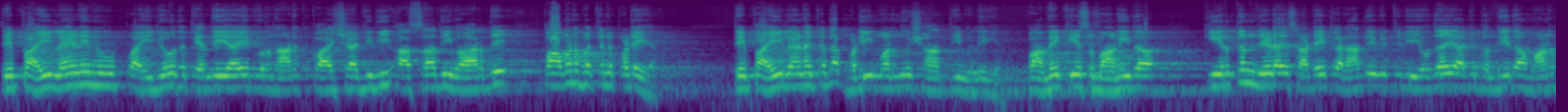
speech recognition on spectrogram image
ਤੇ ਭਾਈ ਲਹਿਣੇ ਨੂੰ ਭਾਈ ਜੋਧ ਕਹਿੰਦੇ ਆ, ਇਹ ਗੁਰੂ ਨਾਨਕ ਪਾਤਸ਼ਾਹ ਜੀ ਦੀ ਆਸਾ ਦੀ ਵਾਰ ਦੇ ਪਾਵਨ ਬਚਨ ਪੜੇ ਆ। ਤੇ ਭਾਈ ਲੈਣਾ ਕਹਿੰਦਾ, ਬੜੀ ਮਨ ਨੂੰ ਸ਼ਾਂਤੀ ਮਿਲੀ ਹੈ ਭਾਵੇਂ ਕਿ ਇਸ ਬਾਣੀ ਦਾ ਕੀਰਤਨ ਜਿਹੜਾ ਹੈ ਸਾਡੇ ਘਰਾਂ ਦੇ ਵਿੱਚ ਵੀ ਆਉਂਦਾ ਹੈ, ਅੱਜ ਬੰਦੇ ਦਾ ਮਨ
